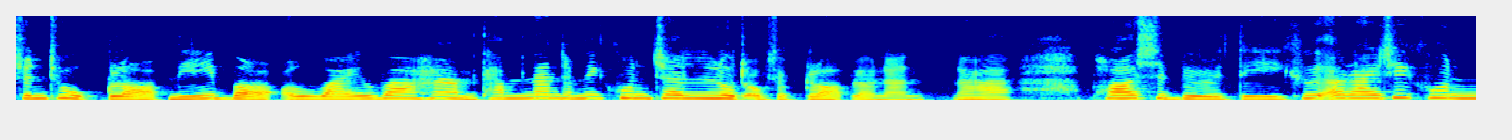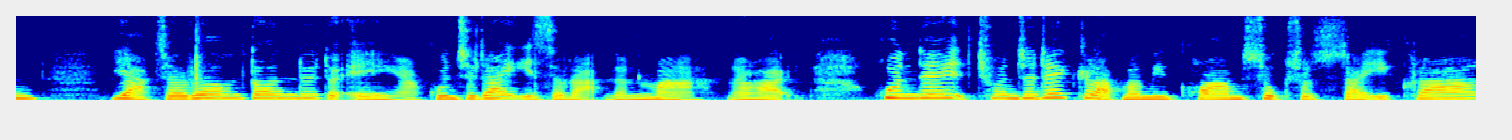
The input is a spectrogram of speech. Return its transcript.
ฉันถูกกรอบนี้บอกเอาไว้ว่าห้ามทำนั่นทำนี่คุณจะหลุดออกจากกรอบเหล่านั้นนะคะ possibility คืออะไรที่คุณอยากจะเริ่มต้นด้วยตัวเองอะ คุณจะได้อิสระนั้นมานะคะ คุณได้คุณจะได้กลับมามีความสุขสดใสอีกครั้ง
